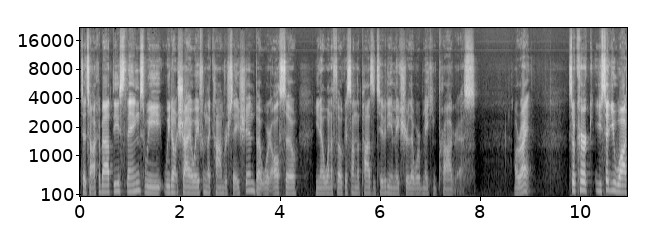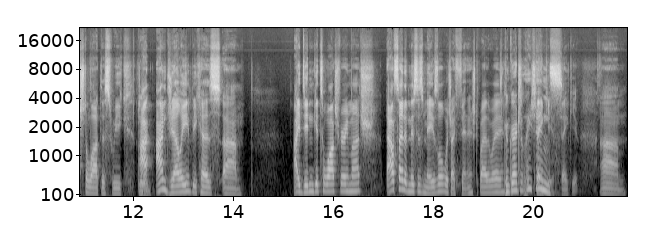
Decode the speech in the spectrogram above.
to talk about these things. We we don't shy away from the conversation, but we're also you know want to focus on the positivity and make sure that we're making progress. All right. So Kirk, you said you watched a lot this week. I, I'm jelly because um, I didn't get to watch very much outside of Mrs. Maisel, which I finished by the way. Congratulations. Thank you, thank you. Um,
